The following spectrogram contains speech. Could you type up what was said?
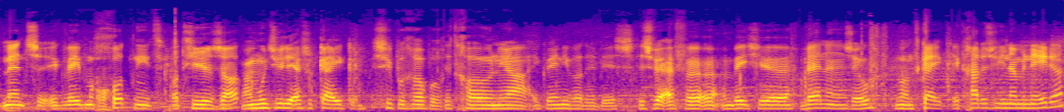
Mensen, ik weet mijn god niet wat hier zat. Maar moeten jullie even kijken. Super grappig. Dit gewoon, ja, ik weet niet wat dit is. Dus weer even uh, een beetje wennen en zo. Want kijk, ik ga dus hier naar beneden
